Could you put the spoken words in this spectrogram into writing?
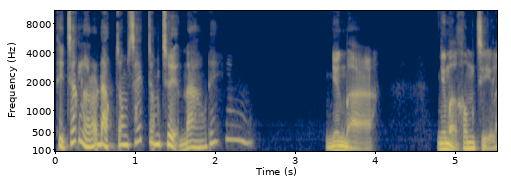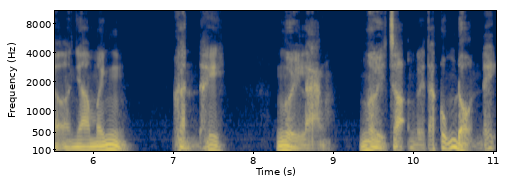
Thì chắc là nó đọc trong sách trong chuyện nào đấy. Nhưng mà Nhưng mà không chỉ là ở nhà mình. Gần đây Người làng Người chợ người ta cũng đồn đấy.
